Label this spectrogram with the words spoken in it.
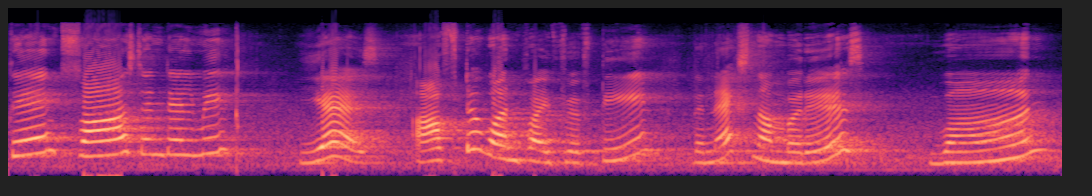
Think fast and tell me. Yes. After 1, 5, 15 the next number is 1,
